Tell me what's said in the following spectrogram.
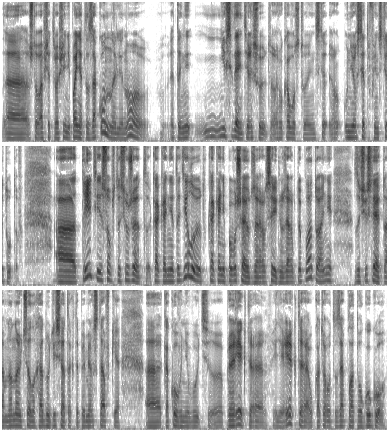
Э, что вообще-то вообще непонятно, законно ли, но это не, не всегда интересует руководство инсти... университетов и институтов. А третий, собственно, сюжет, как они это делают, как они повышают зар... среднюю заработную плату, они зачисляют там на 0,1, например, ставки э, какого-нибудь проректора или ректора, у которого-то зарплата ого-го.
